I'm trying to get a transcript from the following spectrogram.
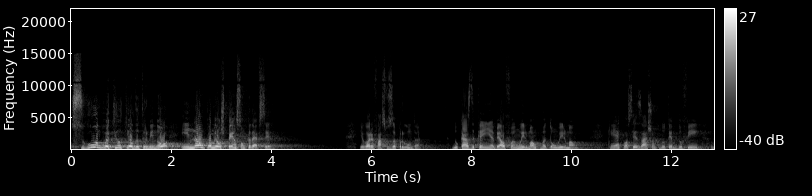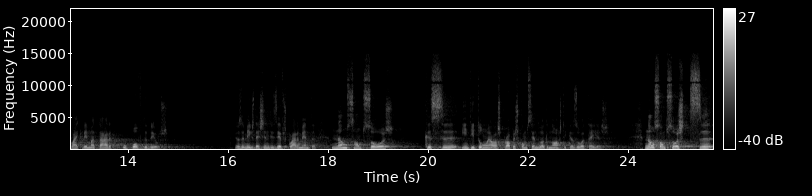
segundo aquilo que Ele determinou e não como eles pensam que deve ser. E agora eu faço-vos a pergunta: no caso de Caim e Abel, foi um irmão que matou um irmão. Quem é que vocês acham que no tempo do fim vai querer matar o povo de Deus? Meus amigos, deixem-me dizer-vos claramente: não são pessoas que se intitulam elas próprias como sendo agnósticas ou ateias. Não são pessoas que se,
